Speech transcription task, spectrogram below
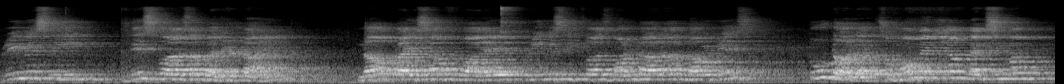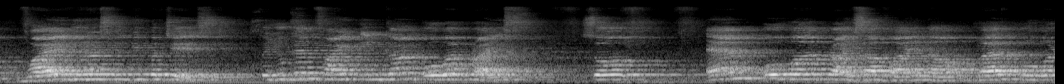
Previously, this was. Now price of Y, previously it was $1, now it is $2. So how many of maximum Y units will be purchased? So you can find income over price. So M over price of Y now 12 over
